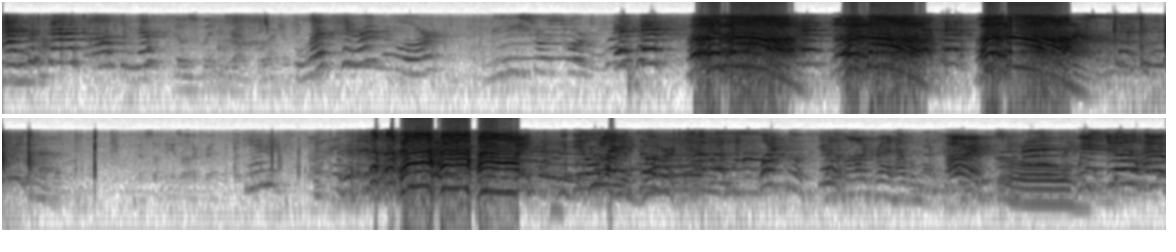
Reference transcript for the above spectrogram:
And with that awesomeness, let's hear it for really short court. Hip hip. Huzzah! Huzzah! Huzzah! Damn it. We did all that. It's over. What? Let Autocrat have them. All right. Oh. We still have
